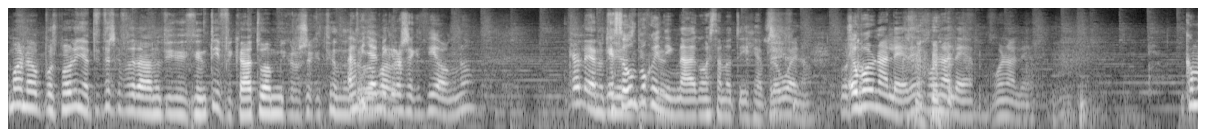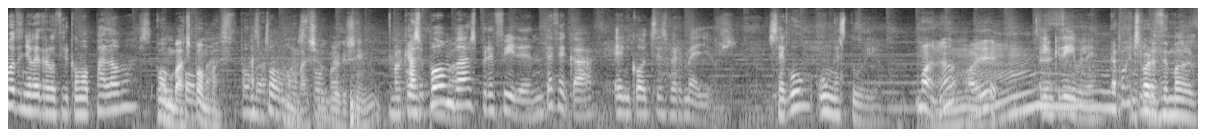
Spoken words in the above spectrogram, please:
Bueno, pois pues, Pauliña, ti tens que facer a noticia científica, a túa microsección de A miña microsección, non? Cal é a noticia? Estou un pouco indignada con esta noticia, pero bueno. Pues eu vou na ler, eh? vou na ler, vou na ler. Como teño que traducir? Como palomas? Pombas, pombas. pombas. As pombas, pombas, pombas. creo que sí, ¿no? As pombas prefiren defecar en coches vermellos, según un estudio. Bueno, mm. oye. Increíble. É porque te parece mal.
